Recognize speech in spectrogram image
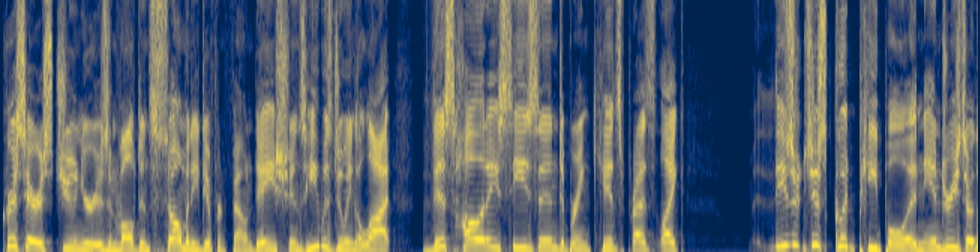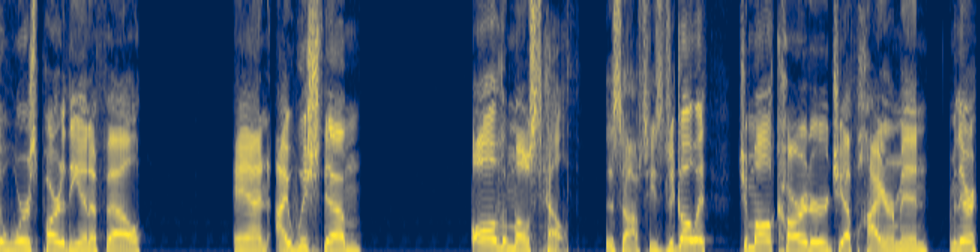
Chris Harris Jr. is involved in so many different foundations. He was doing a lot this holiday season to bring kids present. Like these are just good people, and injuries are the worst part of the NFL. And I wish them all the most health this offseason to go with Jamal Carter, Jeff Heuerman. I mean, they're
